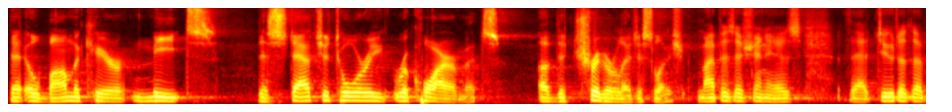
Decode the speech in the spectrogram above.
that Obamacare meets the statutory requirements of the trigger legislation? My position is that due to the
